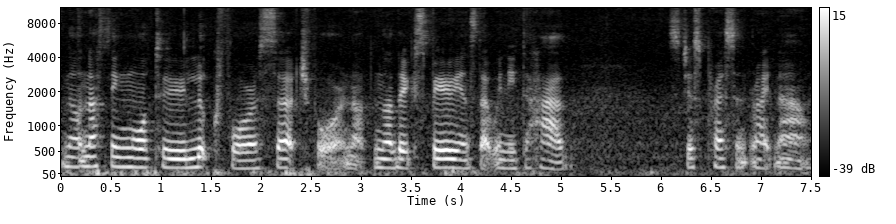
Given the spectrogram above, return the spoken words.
No, nothing more to look for or search for, not another experience that we need to have. It's just present right now.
